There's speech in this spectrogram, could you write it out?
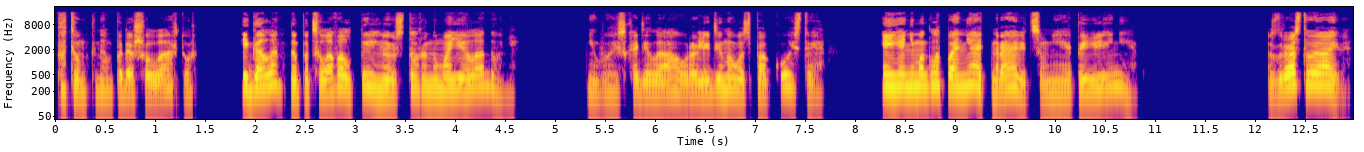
Потом к нам подошел Артур и галантно поцеловал тыльную сторону моей ладони. От него исходила аура ледяного спокойствия, и я не могла понять, нравится мне это или нет. Здравствуй, Айви.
